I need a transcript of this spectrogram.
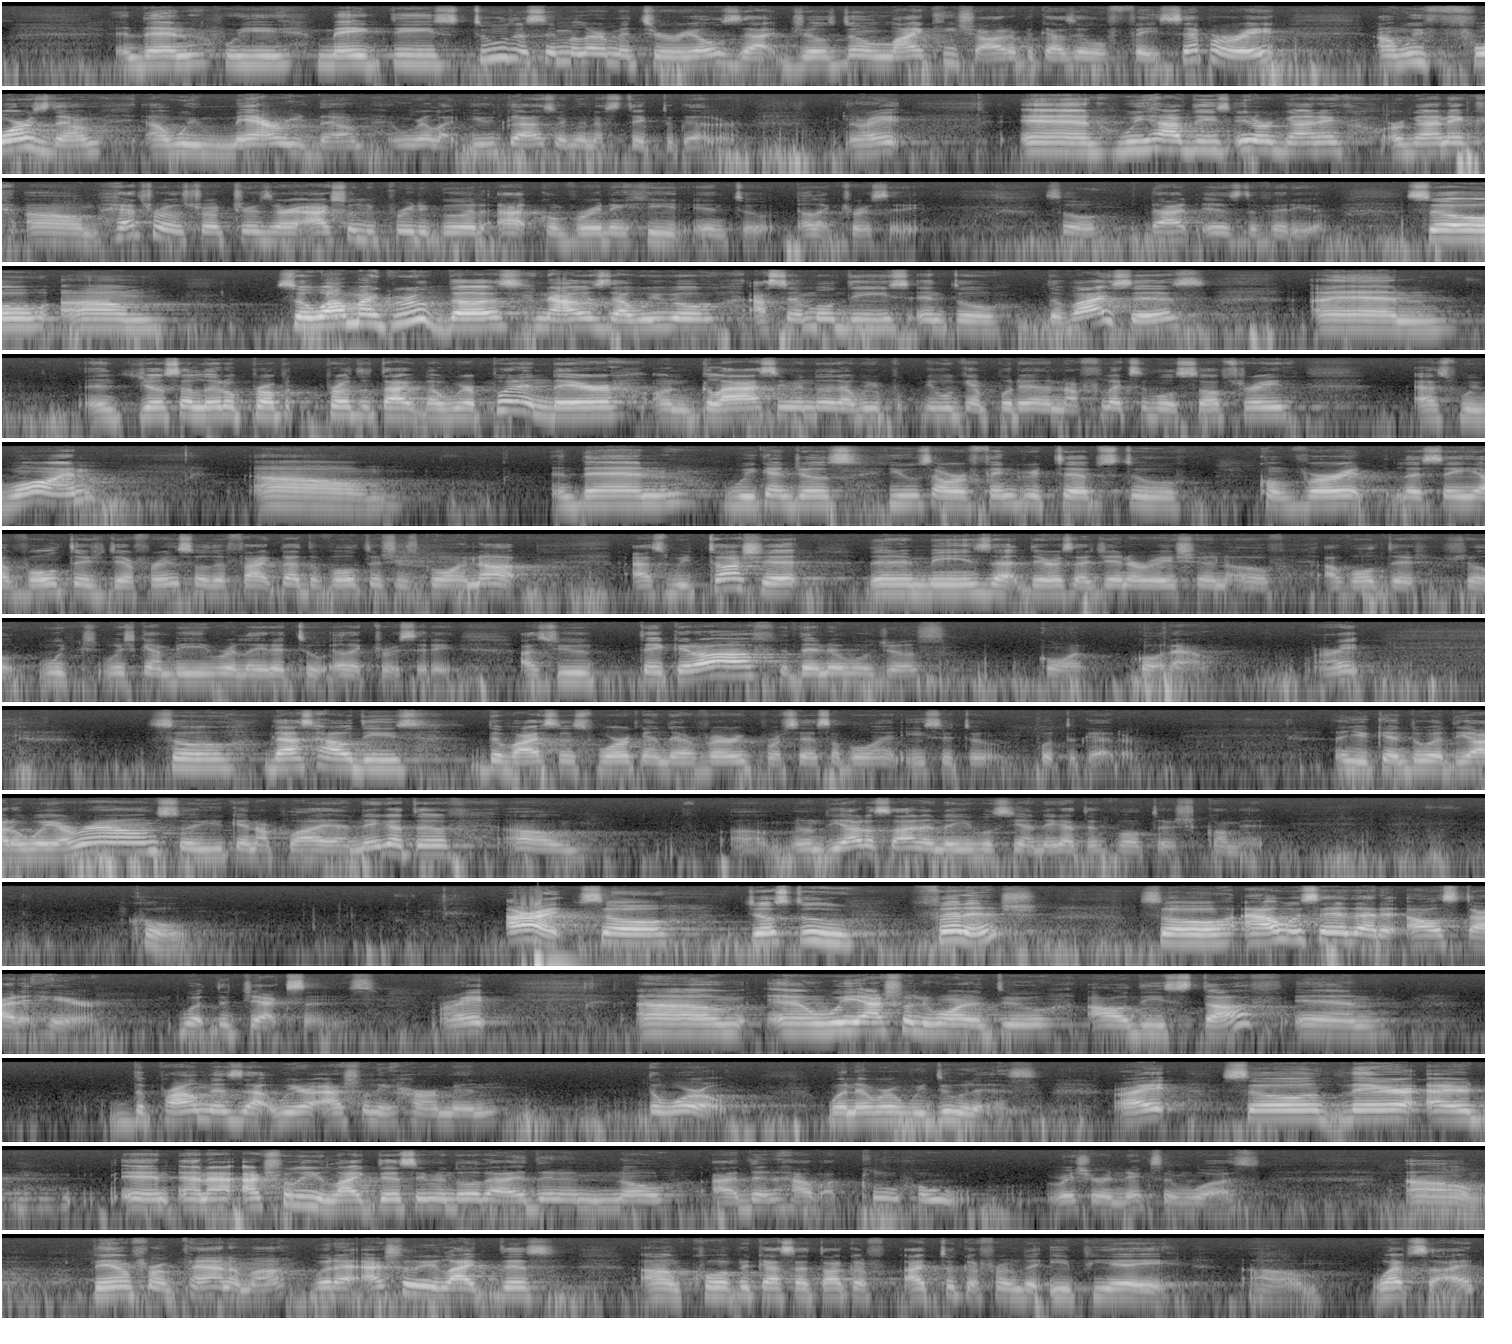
And then we make these two dissimilar materials that just don't like each other because they will phase separate, and we force them and we marry them, and we're like, you guys are gonna stick together, all right? And we have these inorganic, organic um, heterostructures that are actually pretty good at converting heat into electricity. So that is the video. So, um, so what my group does now is that we will assemble these into devices and, it's just a little pro prototype that we're putting there on glass, even though that we, we can put it on a flexible substrate as we want. Um, and then we can just use our fingertips to convert, let's say, a voltage difference. So the fact that the voltage is going up as we touch it, then it means that there's a generation of a voltage, which, which can be related to electricity. As you take it off, then it will just go, go down, all right? So that's how these devices work, and they're very processable and easy to put together. And you can do it the other way around, so you can apply a negative um, um, on the other side, and then you will see a negative voltage come in. Cool. All right, so just to finish, so I would say that it all started here with the Jetsons, right? Um, and we actually want to do all these stuff, and the problem is that we are actually harming the world whenever we do this, right? So there are, and, and I actually like this, even though that I didn't know, I didn't have a clue who Richard Nixon was, um, being from Panama, but I actually like this um, quote because I, I took it from the EPA um, website,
